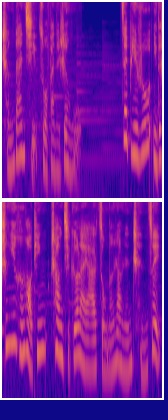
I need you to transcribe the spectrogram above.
承担起做饭的任务。再比如你的声音很好听，唱起歌来呀总能让人沉醉。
